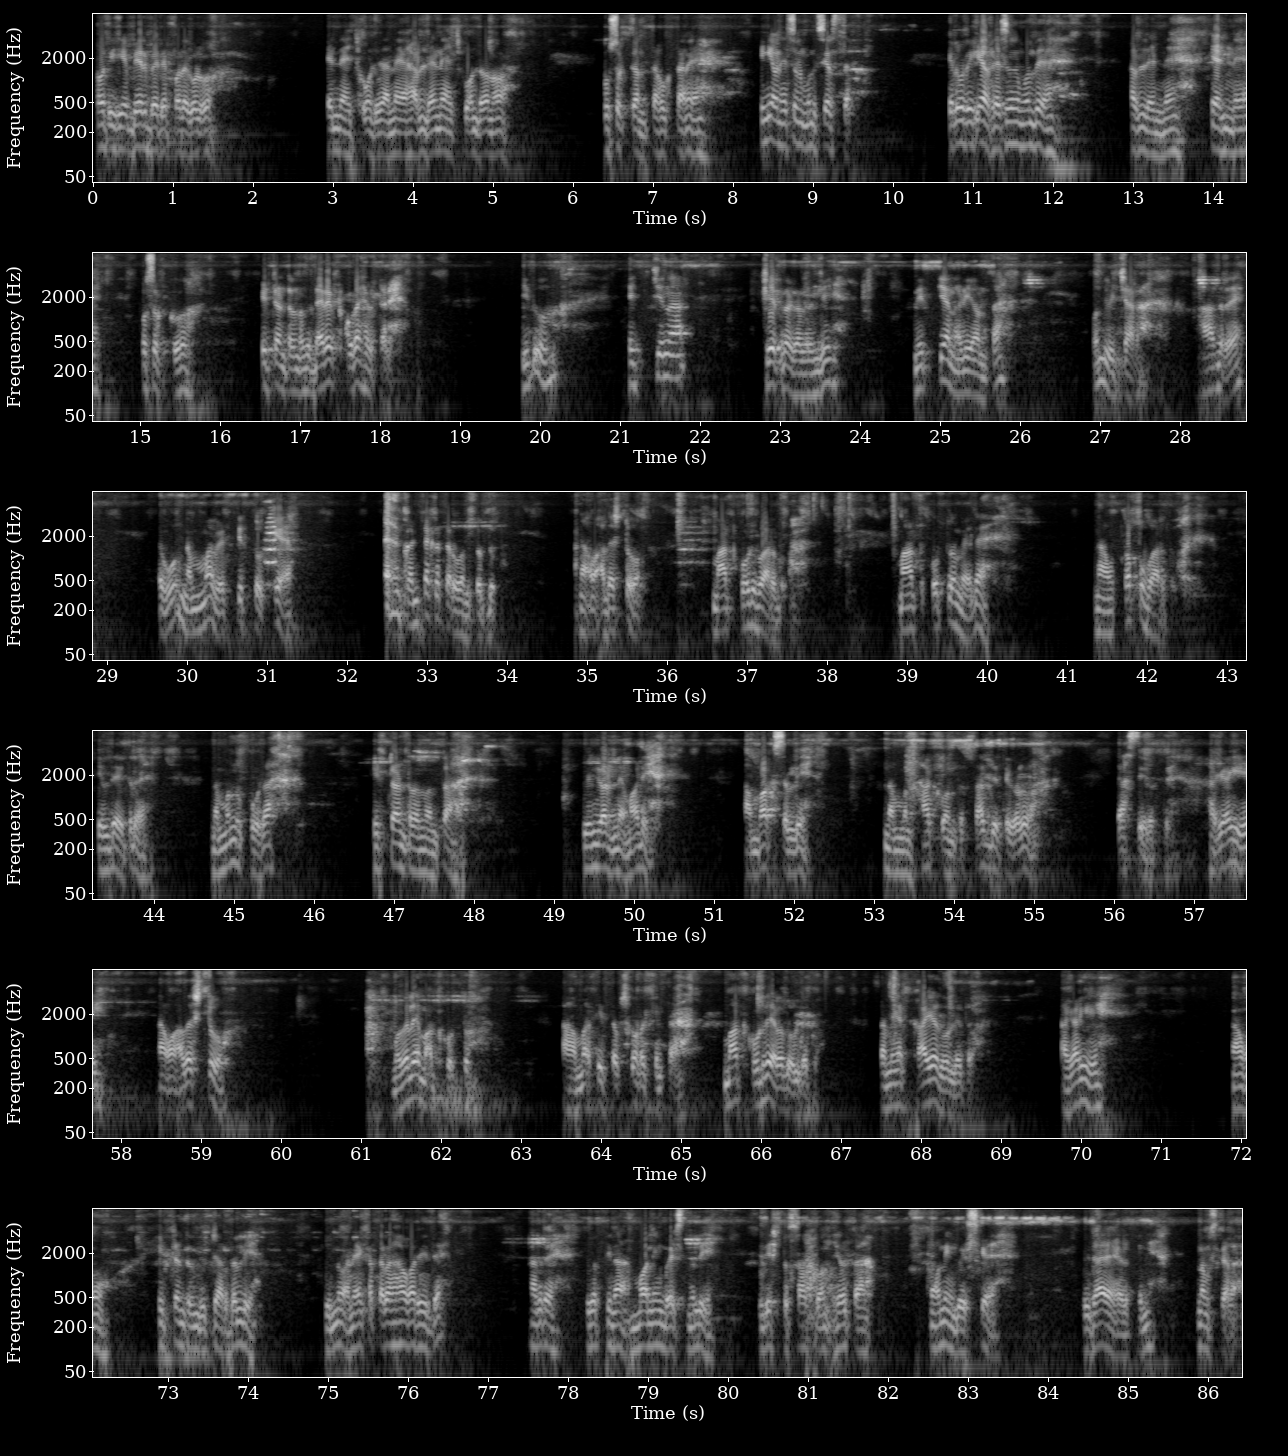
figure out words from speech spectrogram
ಅವರಿಗೆ ಬೇರೆ ಬೇರೆ ಪದಗಳು ಎಣ್ಣೆ ಹಚ್ಕೊಂಡಿದ್ದಾನೆ ಹರಳೆಣ್ಣೆ ಹಚ್ಕೊಂಡವನು ಹುಸಕ್ಕಂತ ಹೋಗ್ತಾನೆ. ಹಿಂಗೆ ಅವನ ಹೆಸರಿನ ಮುಂದೆ ಸೇರಿಸ್ತಾರೆ. ಕೆಲವರಿಗೆ ಅವ್ರ ಹೆಸರಿನ ಮುಂದೆ ಹರಳೆಣ್ಣೆ ಎಣ್ಣೆ ಹುಸುಕ್ಕು ಹಿಟ್ಟಂಟ ಅನ್ನೋದು ಡೈರೆಕ್ಟ್ ಕೂಡ ಹೇಳ್ತಾರೆ. ಇದು ಹೆಚ್ಚಿನ ಕ್ಷೇತ್ರಗಳಲ್ಲಿ ನಿತ್ಯ ನಡೆಯುವಂಥ ಒಂದು ವಿಚಾರ. ಆದರೆ ಅವು ನಮ್ಮ ವ್ಯಕ್ತಿತ್ವಕ್ಕೆ ಕಂಟಕ ತರುವಂಥದ್ದು. ನಾವು ಆದಷ್ಟು ಮಾತು ಕೊಡಬಾರ್ದು. ಮಾತು ಕೊಟ್ಟ ಮೇಲೆ ನಾವು ತಪ್ಪಬಾರ್ದು. ಇಲ್ಲದೇ ಇದ್ದರೆ ನಮ್ಮನ್ನು ಕೂಡ ಇಷ್ಟಂಟ್ರನ್ನುವಂಥ ವಿಂಗಡಣೆ ಮಾಡಿ ಆ ಬಾಕ್ಸಲ್ಲಿ ನಮ್ಮನ್ನು ಹಾಕುವಂಥ ಸಾಧ್ಯತೆಗಳು ಜಾಸ್ತಿ ಇರುತ್ತೆ. ಹಾಗಾಗಿ ನಾವು ಆದಷ್ಟು ಮೊದಲೇ ಮಾತು ಕೊಟ್ಟು ಆ ಮಾತಿಗೆ ತಪ್ಪಿಸ್ಕೊಳೋಕ್ಕಿಂತ ಮಾತು ಕೊಡದೇ ಇರೋದು ಒಳ್ಳೆಯದು ಸಮಯ ಕಾಯೋದು ಒಳ್ಳೆಯದು ಹಾಗಾಗಿ ನಾವು ಹಿಟ್ಟಂಟಿನ ವಿಚಾರದಲ್ಲಿ ಇನ್ನೂ ಅನೇಕ ತರಹವಾರಿ ಇದೆ. ಆದರೆ ಇವತ್ತಿನ ಮಾರ್ನಿಂಗ್ ಬೈಟ್ಸ್ನಲ್ಲಿ ಇದಿಷ್ಟು ಸಾಕು ಅಂತ ಹೇಳ್ತಾ ಮಾರ್ನಿಂಗ್ ಬೈಟ್ಸ್ಗೆ ವಿದಾಯ ಹೇಳ್ತೀನಿ. ನಮಸ್ಕಾರ.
